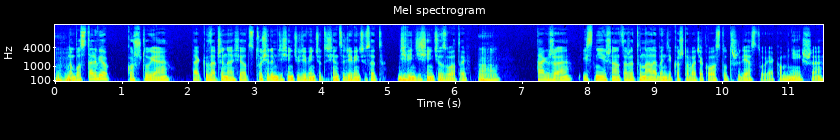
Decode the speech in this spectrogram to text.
mhm. No bo Stelvio kosztuje, tak zaczyna się od 179 990 zł. mhm. Także istnieje szansa, że Tonale będzie kosztować około 130 jako mniejsze.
